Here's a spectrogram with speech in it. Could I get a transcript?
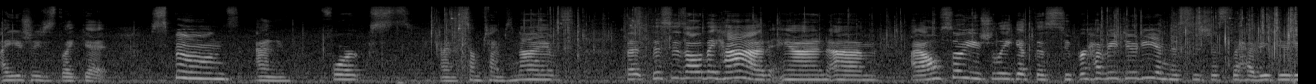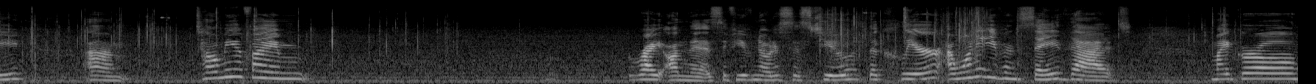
I usually just like get spoons and forks and sometimes knives. But this is all they had. And um, I also usually get this super heavy duty and this is just the heavy duty. Um, tell me if I'm right on this, if you've noticed this too. The clear, I want to even say that my girl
